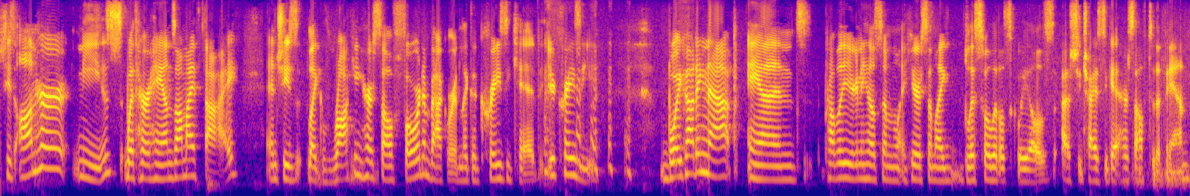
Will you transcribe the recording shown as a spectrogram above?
she's on her knees with her hands on my thigh. And she's like rocking herself forward and backward like a crazy kid. You're crazy. Boycotting nap, and probably you're gonna hear some like, hear some like blissful little squeals as she tries to get herself to the fan.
